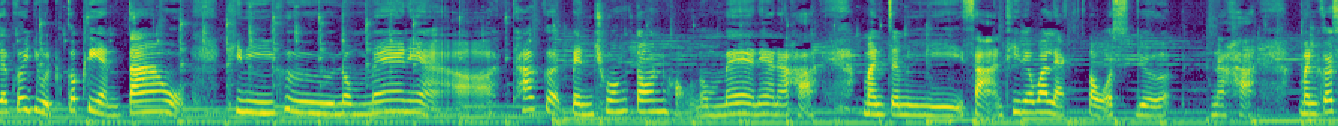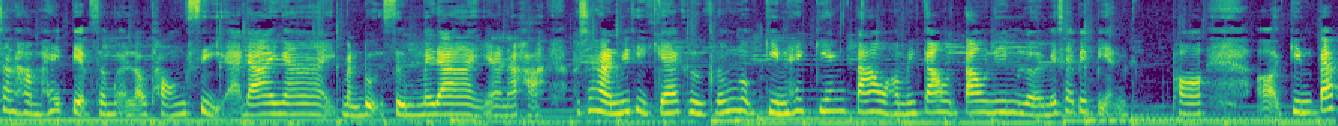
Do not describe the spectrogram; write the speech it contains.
แล้วก็หยุดก็เปลี่ยนเต้า ทีนี้คือนมแม่เนี่ยถ้าเกิดเป็นช่วงต้นของนมแม่เนี่ยนะคะ มันจะมีสารที่เรียกว่าแลคโตสเยอะนะคะ มันก็จะทำให้เปรียบเสมือนเราท้องเสียได้ง่าย มันดูดซึมไม่ได้เนี่ยนะคะ เพราะฉะนั้นวิธีแก้คือต้องกินให้เกี้ยงเต้าค่ะไม่เก้าเต้านิ่มเลย ไม่ใช่ไปเปลี่ยนพออกินแป๊บ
